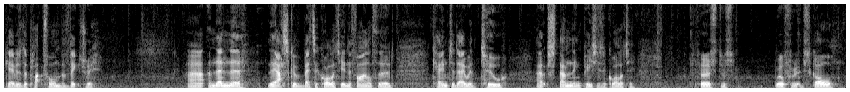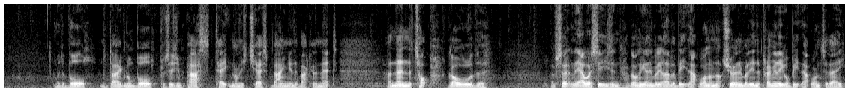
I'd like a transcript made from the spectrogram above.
gave us the platform for victory, uh, and then the the ask of better quality in the final third came today with two outstanding pieces of quality. First was Wilfried's goal with the ball, the diagonal ball, precision pass, taken on his chest, bang in the back of the net. And then the top goal of the of certainly our season. I don't think anybody will ever beat that one. I'm not sure anybody in the Premier League will beat that one today.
